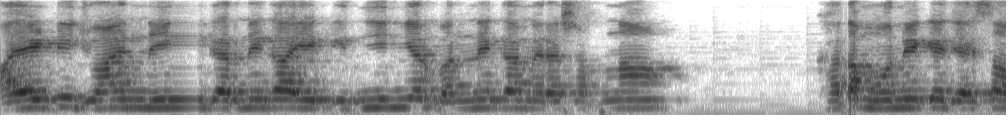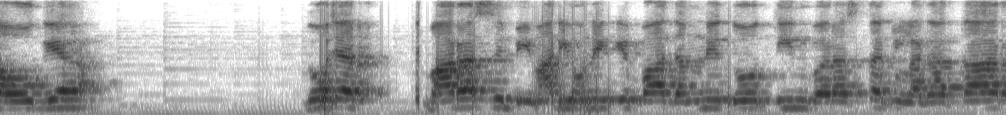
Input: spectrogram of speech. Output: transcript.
आईआईटी ज्वाइन नहीं करने का, एक इंजीनियर बनने का मेरा सपना खत्म होने के जैसा हो गया। 2012 से बीमारी होने के बाद हमने दो तीन बरस तक लगातार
